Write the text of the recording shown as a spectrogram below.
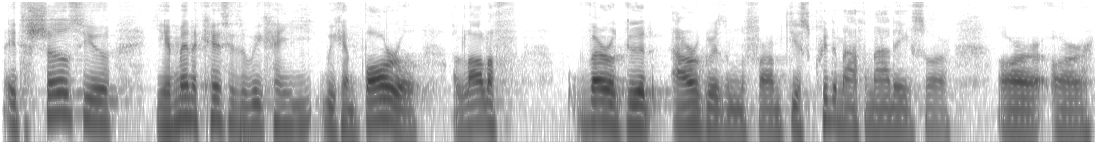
It shows you in many cases we can, we can borrow a lot of very good algorithms from discrete mathematics or, or, or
